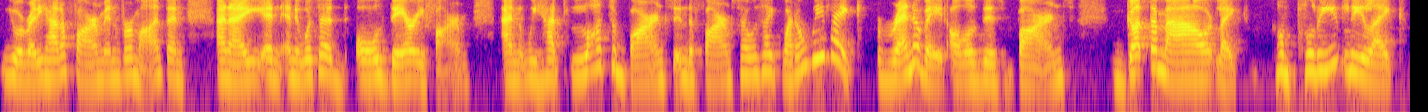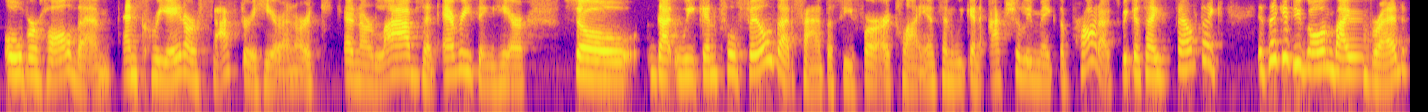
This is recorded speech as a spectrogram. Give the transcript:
You already had a farm in Vermont, and and I and, and it was an old dairy farm, and we had lots of barns in the farm. So I was like, why don't we like renovate all of these barns, gut them out, like completely like overhaul them and create our factory here and our and our labs and everything here so that we can fulfill that fantasy for our clients and we can actually make the products because i felt like it's like if you go and buy bread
